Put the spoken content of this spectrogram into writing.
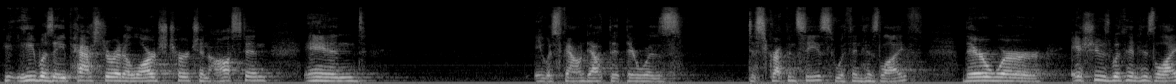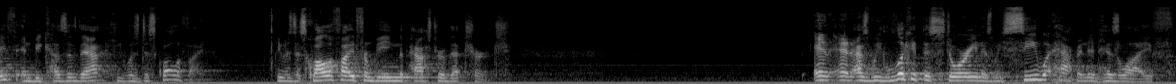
He, he was a pastor at a large church in Austin, and it was found out that there was discrepancies within his life. There were issues within his life, and because of that, he was disqualified. He was disqualified from being the pastor of that church. And, and as we look at this story and as we see what happened in his life,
